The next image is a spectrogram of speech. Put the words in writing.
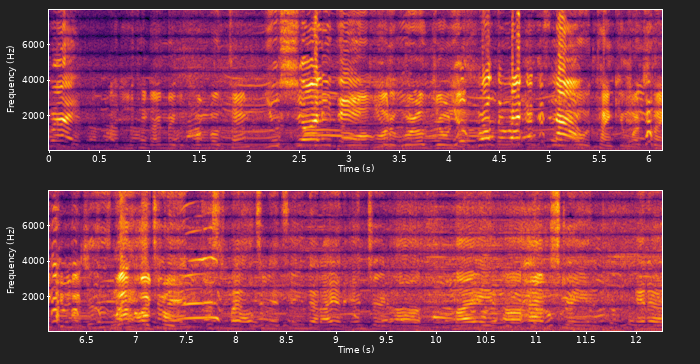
Right. Uh, You think I made the Commonwealth 10? You surely did. or the World Junior. You broke the record just now. Oh, thank you much, thank you much. This is my my alternate. This is my alternate saying that I had injured uh, my uh, hamstring in an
